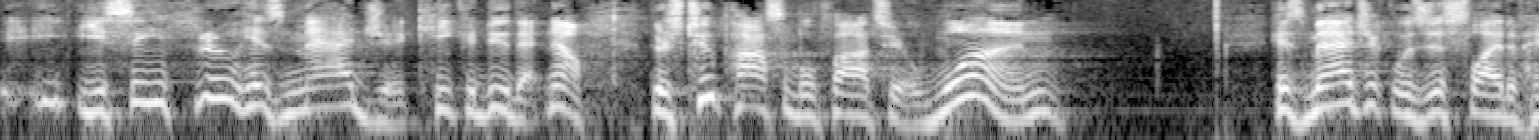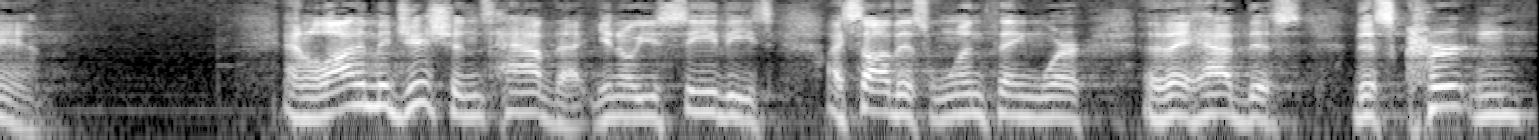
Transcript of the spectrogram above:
You see, through his magic, he could do that. Now, there's two possible thoughts here. One, his magic was just sleight of hand. And a lot of magicians have that. You know, you see these, I saw this one thing where they had this, this curtain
